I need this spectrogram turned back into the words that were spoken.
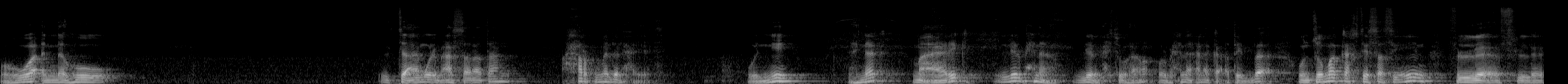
وهو أنه التعامل مع السرطان حرب مدى الحياة. واني هناك معارك اللي ربحناها اللي ربحتوها وربحناها أنا كأطباء وأنتم كاختصاصيين في ال في ال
